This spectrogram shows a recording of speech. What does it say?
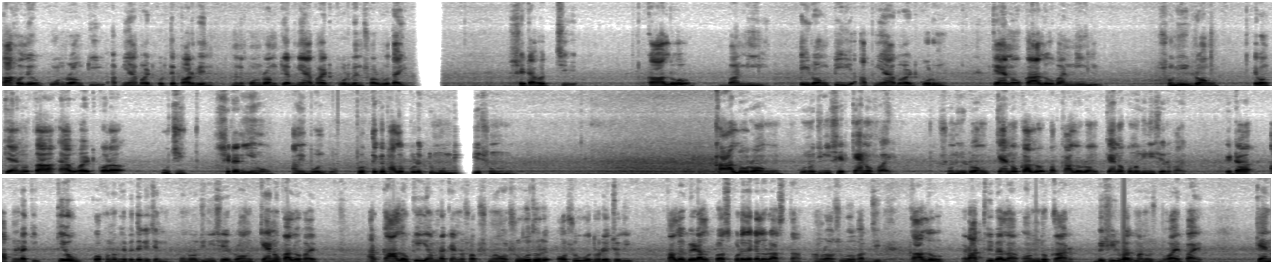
তাহলেও কোন রঙটি আপনি অ্যাভয়েড করতে পারবেন? মানে কোন রঙটি আপনি অ্যাভয়েড করবেন সর্বদাই? সেটা হচ্ছে কালো বা নীল। এই রঙটি আপনি অ্যাভয়েড করুন। কেন কালো বা নীল শনির রং এবং কেন তা অ্যাভয়েড করা উচিত সেটা নিয়েও আমি বলব। প্রত্যেকে ভালো করে একটু মন দিয়ে শুনুন। কালো রং কোনো জিনিসের কেন হয়? শনির রং কেন কালো বা কালো রং কেন কোনো জিনিসের হয়? এটা আপনারা কি কেউ কখনো ভেবে দেখেছেন? কোনো জিনিসের রং কেন কালো হয়? আর কালোকেই আমরা কেন সবসময় অশুভ ধরে অশুভ ধরে চলি? কালো বেড়াল ক্রস করে গেল রাস্তা, আমরা অশুভ ভাবছি। কালো রাত্রিবেলা অন্ধকার, বেশিরভাগ মানুষ ভয় পায়। কেন?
